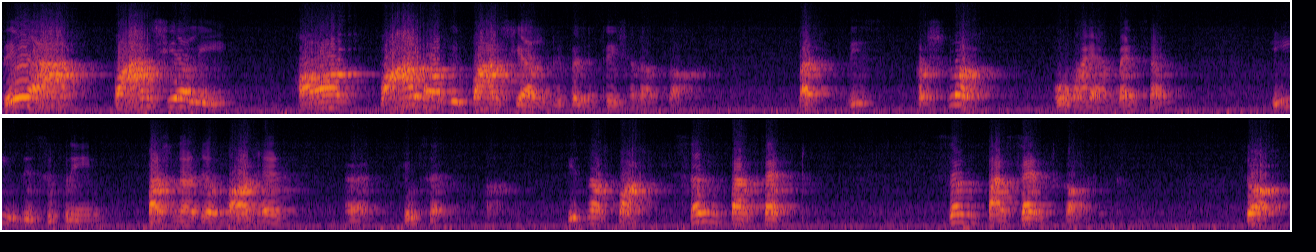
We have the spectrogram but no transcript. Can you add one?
they are partially or part of the partial representation of God. But this Krishna, whom I have mentioned, he is the supreme personality of Godhead uh, himself. Is not part. Seven percent, seven percent God. So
